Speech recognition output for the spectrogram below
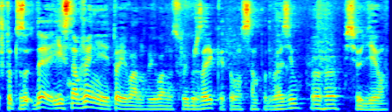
что-то, да, и снабжение, и то Иван, Иван свой грузовик, это он сам подвозил, Ага. все делал.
